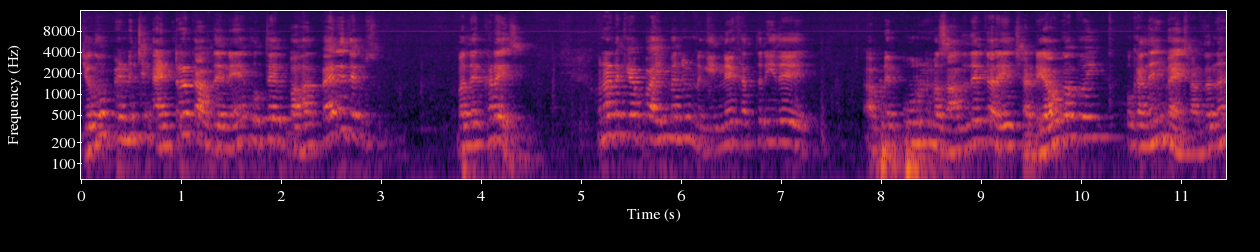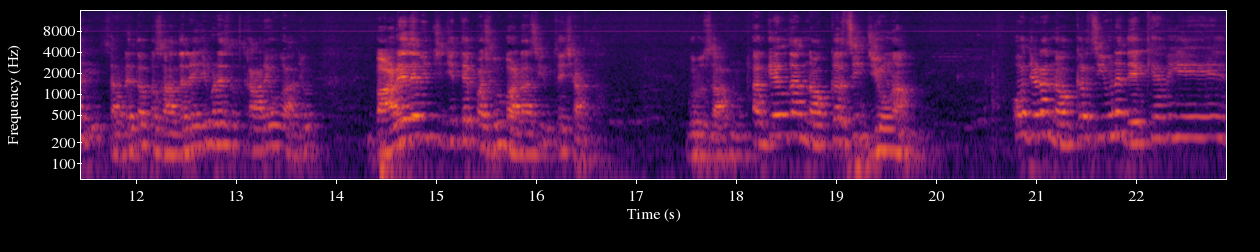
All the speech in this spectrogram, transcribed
ਜਦੋਂ ਪਿੰਡ 'ਚ ਐਂਟਰ ਕਰਦੇ ਨੇ, ਉੱਥੇ ਬਾਹਰ ਪਹਿਰੇ ਤੇ ਬੰਦੇ ਖੜੇ ਸੀ। ਉਹਨਾਂ ਨੇ ਕਿਹਾ, ਭਾਈ, ਮੈਨੂੰ ਨਗੀਨੇ ਖੱਤਰੀ ਦੇ ਆਪਣੇ ਪੂਰਨ ਮਸੰਦ ਦੇ ਘਰੇ ਛੱਡਿਆ ਹੋਊਗਾ ਕੋਈ? ਉਹ ਕਹਿੰਦੇ, ਜੀ, ਮੈਂ ਛੱਡ ਦਿੰਦਾ ਜੀ। ਸਾਡੇ ਤਾਂ ਪਸੰਦ ਨੇ ਜੀ, ਬੜੇ ਸਤਿਕਾਰਯੋਗ ਆ ਜਾਓ। ਬਾੜੇ ਦੇ ਵਿੱਚ ਜਿੱਥੇ ਪਸ਼ੂ ਬਾੜਾ ਸੀ, ਉੱਥੇ ਛੱਡਦਾ ਗੁਰੂ ਸਾਹਿਬ ਨੂੰ। ਅੱਗੇ ਉਹਦਾ ਨੌਕਰ ਸੀ ਜਿਉਣਾ। ਉਹ ਜਿਹੜਾ ਨੌਕਰ ਸੀ ਉਹਨੇ ਦੇਖਿਆ ਵੀ ਇਹ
